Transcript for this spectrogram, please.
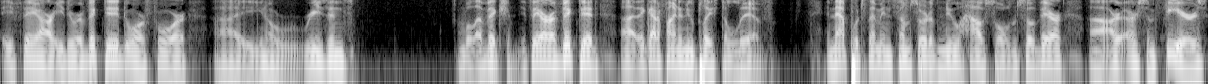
if they are either evicted or for you know reasons well, eviction. If they are evicted, uh, they got to find a new place to live, and that puts them in some sort of new household. And so there uh, are, are, some fears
